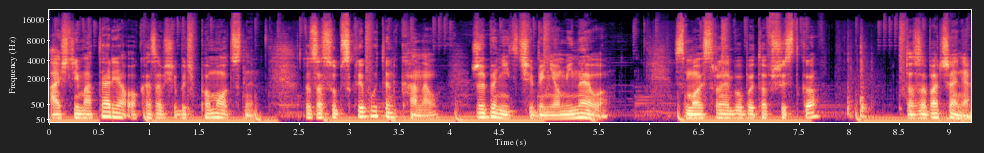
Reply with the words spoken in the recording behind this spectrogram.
A jeśli materiał okazał się być pomocny, to zasubskrybuj ten kanał, żeby nic Ciebie nie ominęło. Z mojej strony byłoby to wszystko. Do zobaczenia.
